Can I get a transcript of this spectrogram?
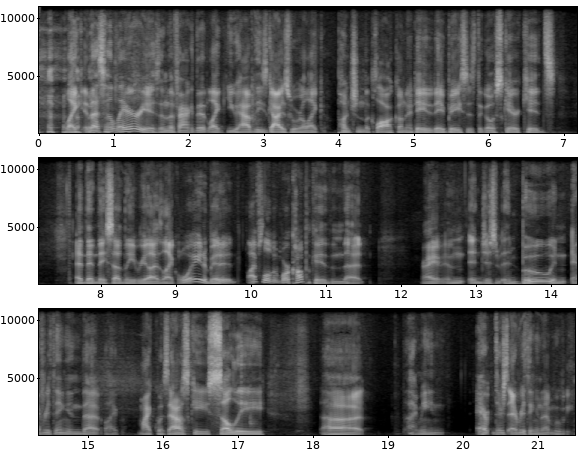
like, that's hilarious. And the fact that like you have these guys who are like punching the clock on a day to day basis to go scare kids and then they suddenly realize like wait a minute life's a little bit more complicated than that right and and just and boo and everything and that like mike wazowski sully uh i mean there's everything in that movie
